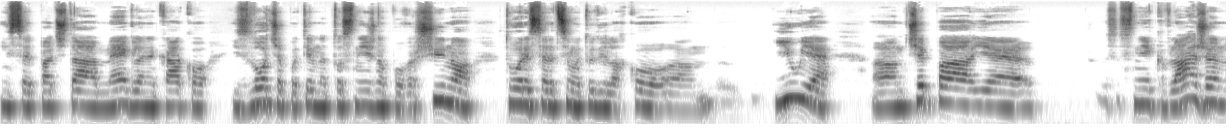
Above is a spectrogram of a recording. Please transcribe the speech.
in se pač ta megla nekako izloča potem na to snežno površino, torej se recimo tudi lahko um, juje. Um, če pa je sneg vlažen,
